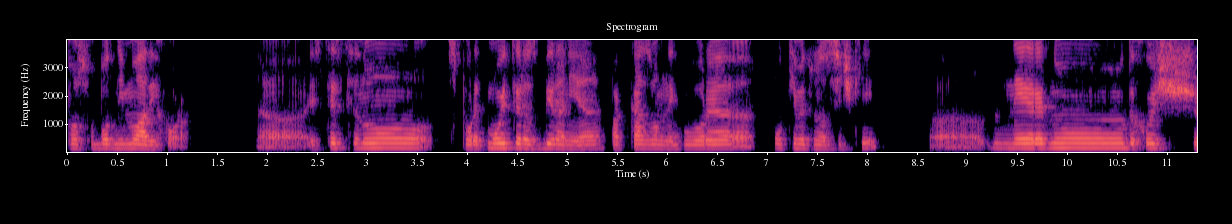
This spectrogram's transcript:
По-свободни млади хора. Естествено, според моите разбирания, пак казвам, не говоря от името на всички, не е редно да ходиш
